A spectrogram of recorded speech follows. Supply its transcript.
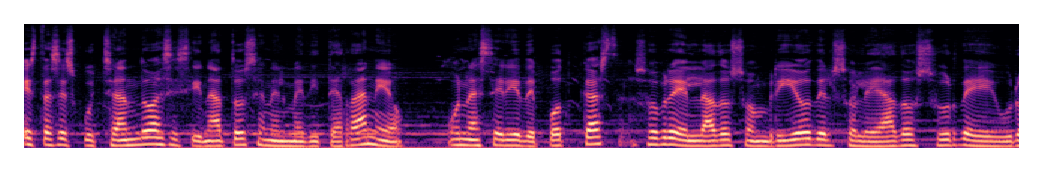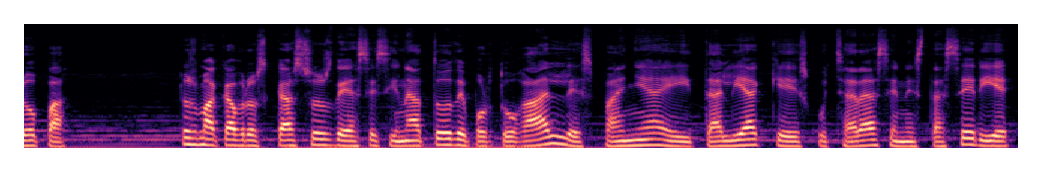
Estás escuchando Asesinatos en el Mediterráneo, una serie de podcasts sobre el lado sombrío del soleado sur de Europa. Los macabros casos de asesinato de Portugal, España e Italia que escucharás en esta serie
